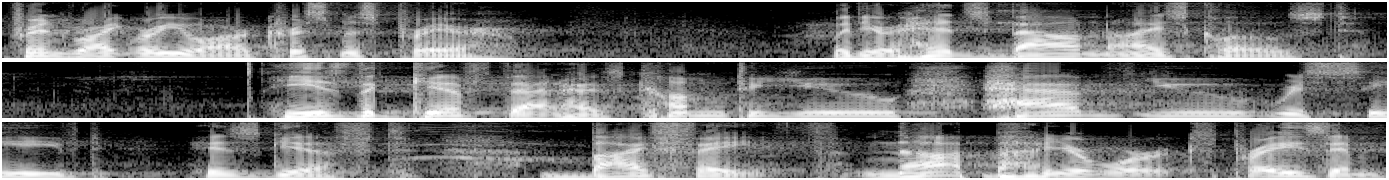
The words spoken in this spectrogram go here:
Friend, right where you are, Christmas prayer, with your heads bowed and eyes closed. He is the gift that has come to you. Have you received His gift by faith, not by your works? Praise Him,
